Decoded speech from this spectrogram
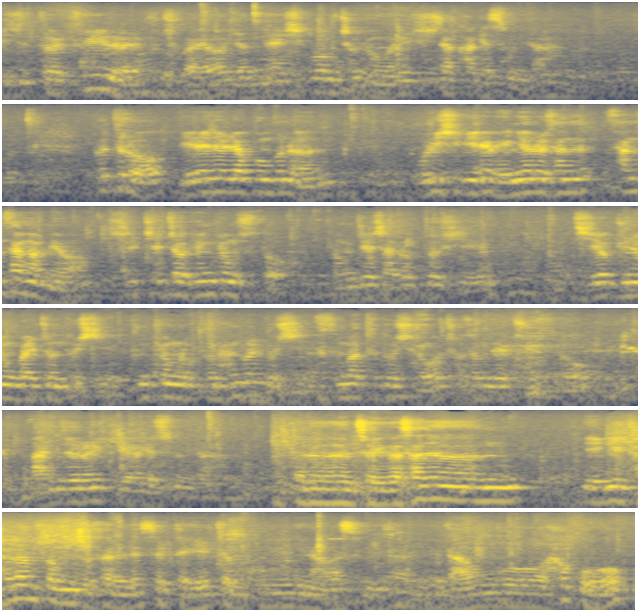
디지털 트윈을 구축하여 연내 시범 적용을 시작하겠습니다. 끝으로 미래전략본부는 우리 시 미래 100년을 상상하며 실질적 행정수도, 경제 자극도시, 지역균형 발전 도시, 품격 높은 한글 도시, 스마트 도시로 조성될 수 있도록 안전을 기하겠습니다. 일단은 저희가 사전 얘기 타당성 조사를 했을 때 1.06이 나왔습니다. 이게 나온 거 하고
